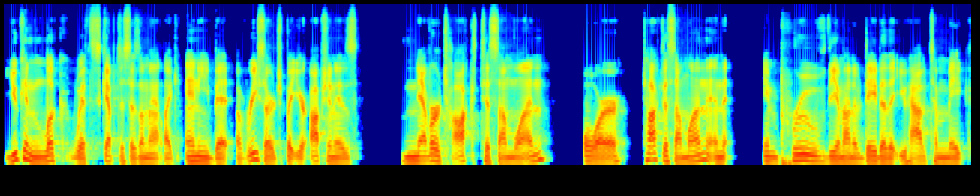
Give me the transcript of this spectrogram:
you can look with skepticism at like any bit of research, but your option is never talk to someone or talk to someone and improve the amount of data that you have to make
